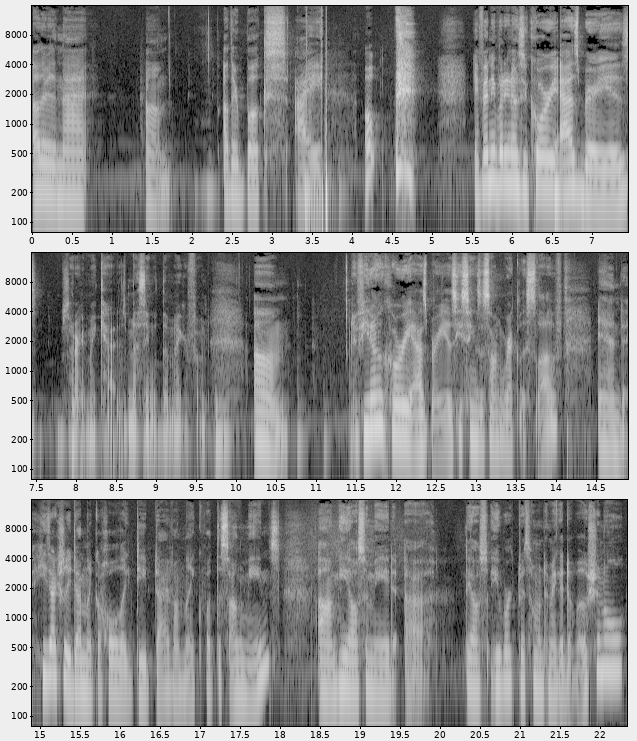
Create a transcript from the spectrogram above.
other than that, um, other books, I. Oh! if anybody knows who Cory Asbury is, sorry, my cat is messing with the microphone. Um, if you know who Cory Asbury is, he sings the song Reckless Love, and he's actually done like a whole like deep dive on like what the song means. Um, he also made uh, they also he worked with someone to make a devotional,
